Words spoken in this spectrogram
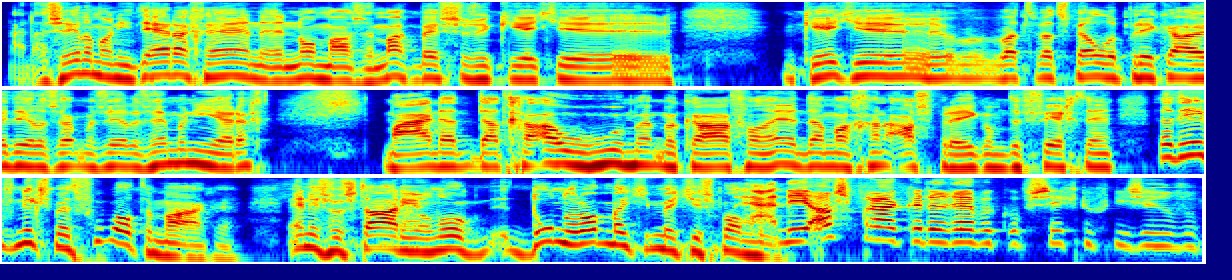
Nou, dat is helemaal niet erg. Hè. En, en nogmaals, er mag best eens een keertje, eh, een keertje eh, wat, wat speldenprikken uitdelen, zou ik maar zeggen. Dat is helemaal niet erg. Maar dat, dat geouwe hoer met elkaar van, hè, dan mag gaan afspreken om te vechten. Dat heeft niks met voetbal te maken. En in zo'n stadion ook. Donder op met je, met je spandoek. ja, die afspraken, daar heb ik op zich nog niet zo heel veel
